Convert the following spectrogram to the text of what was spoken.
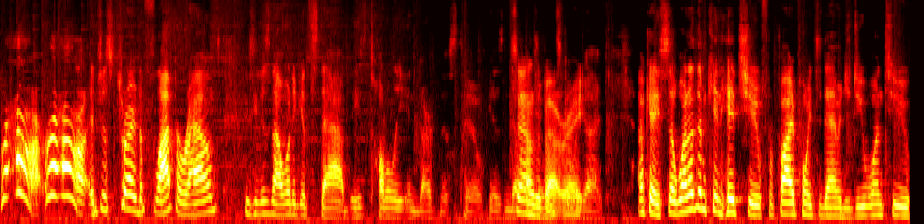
rah, rah, and just trying to flap around because he does not want to get stabbed. He's totally in darkness too. He has no Sounds about right. Okay, so one of them can hit you for five points of damage. Do you want to?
